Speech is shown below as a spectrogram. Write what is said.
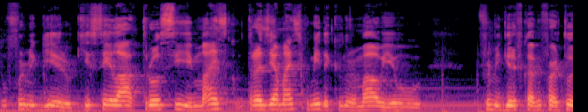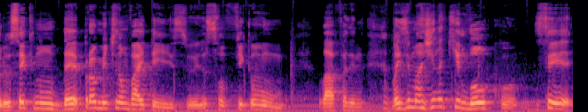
do formigueiro que, sei lá, trouxe mais. trazia mais comida que o normal e o formigueiro ficava em fartura. Eu sei que não deve, provavelmente não vai ter isso, eles só ficam lá fazendo. Mas imagina que louco! Você.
